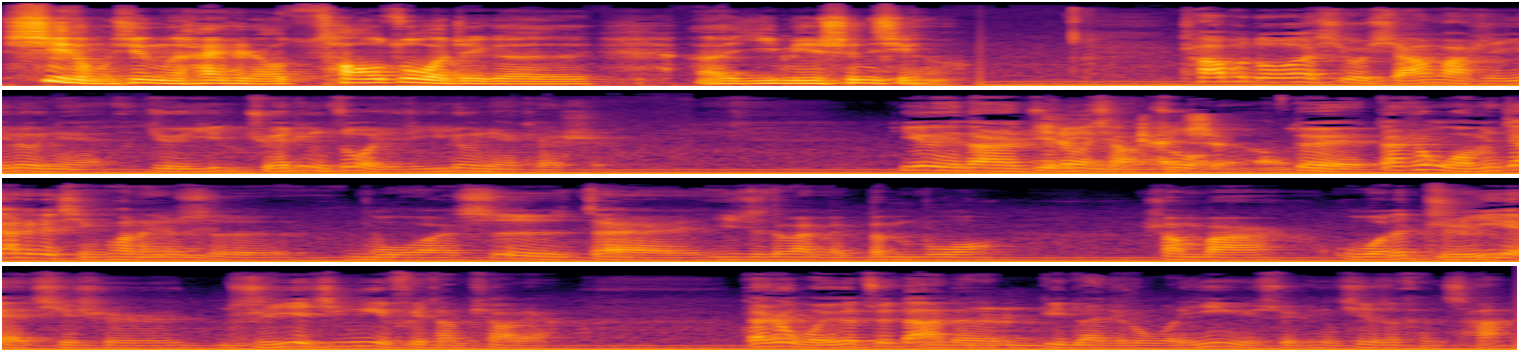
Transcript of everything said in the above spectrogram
系统性的开始要操作这个呃移民申请啊？差不多有想法是一六年就一决定做，就是一六年开始。一六年当然决定想16年开始做，对。但是我们家这个情况呢，就是我是在一直在外面奔波上班儿，我的职业其实职业经历非常漂亮，但是我一个最大的弊端就是我的英语水平其实很差。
